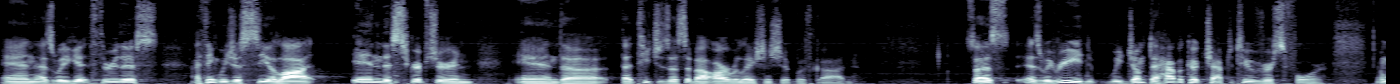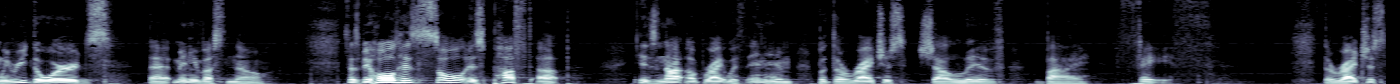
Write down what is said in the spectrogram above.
and as we get through this, I think we just see a lot in this scripture and, and uh, that teaches us about our relationship with God. So as, as we read, we jump to Habakkuk chapter 2, verse 4, and we read the words that many of us know. It says, Behold, his soul is puffed up, is not upright within him, but the righteous shall live by faith. The righteous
